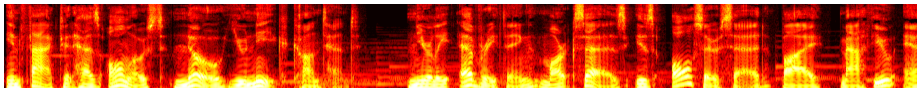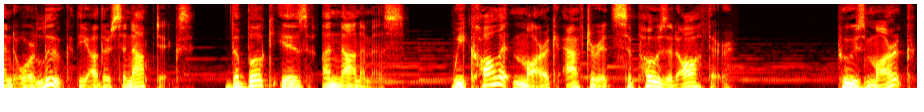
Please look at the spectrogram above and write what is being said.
In fact, it has almost no unique content. Nearly everything Mark says is also said by Matthew and or Luke, the other synoptics. The book is anonymous. We call it Mark after its supposed author. Who's Mark?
